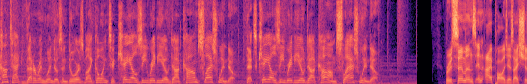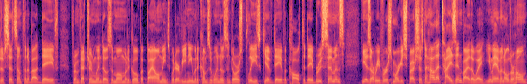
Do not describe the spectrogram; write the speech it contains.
Contact Veteran Windows and Doors by going to klzradio.com/window. That's klzradio.com/window. Bruce Simmons, and I apologize. I should have said something about Dave from Veteran Windows a moment ago, but by all means, whatever you need when it comes to windows and doors, please give Dave a call today. Bruce Simmons, he is our reverse mortgage specialist. Now, how that ties in, by the way, you may have an older home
